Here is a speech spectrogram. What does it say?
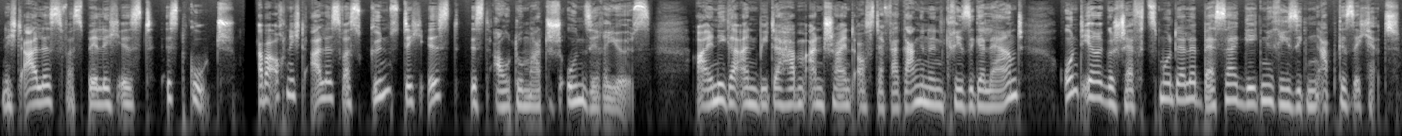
nicht alles, was billig ist, ist gut. Aber auch nicht alles, was günstig ist, ist automatisch unseriös. Einige Anbieter haben anscheinend aus der vergangenen Krise gelernt und ihre Geschäftsmodelle besser gegen Risiken abgesichert.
